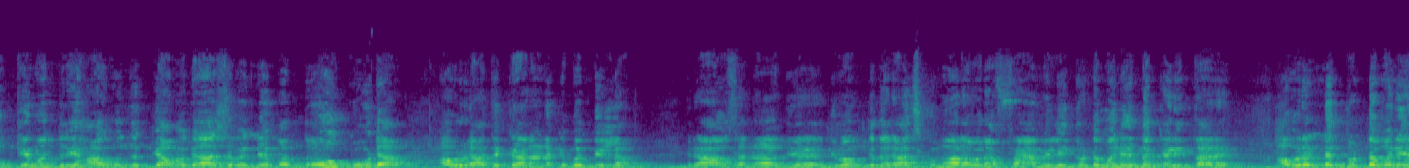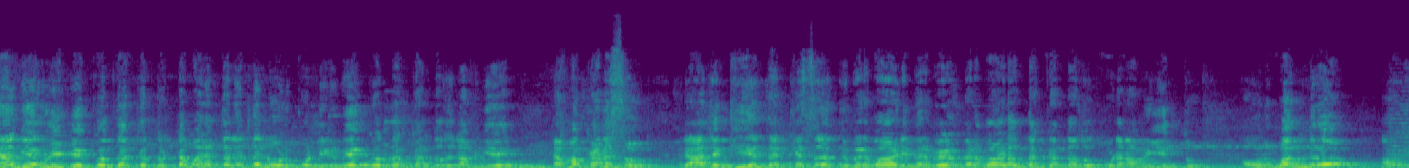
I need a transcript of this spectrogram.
ಮುಖ್ಯಮಂತ್ರಿ ಆಗುವುದಕ್ಕೆ ಅವಕಾಶವನ್ನೇ ಬಂದರೂ ಕೂಡ ಅವರು ರಾಜಕಾರಣಕ್ಕೆ ಬಂದಿಲ್ಲ. ರಾ, ಸಣ್ಣ ದಿವಂಗತ ರಾಜ್ಕುಮಾರ್ ಅವರ ಫ್ಯಾಮಿಲಿ ದೊಡ್ಡ ಮನೆಯಿಂದ ಕರೀತಾರೆ. ಅವರನ್ನೇ ದೊಡ್ಡ ಮನೆಯಾಗಿ ಉಳಿಬೇಕು ಅಂತಕ್ಕ, ದೊಡ್ಡ ಮನೆತನದ ನೋಡಿಕೊಂಡು ಇರಬೇಕು ಅಂತಕ್ಕಂಥದ್ದು ನಮಗೆ ನಮ್ಮ ಕನಸು. ರಾಜಕೀಯ ಅಂತ ಕೆಸರಕ್ಕೆ ಬೆರಬಾಡಿ, ಬೆರಬೇ ಬೆರಬಾಡ ಅಂತಕ್ಕಂಥದ್ದು ಕೂಡ ನಮಗೆ ಇತ್ತು. ಅವರು ಬಂದರು, ಅವರು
